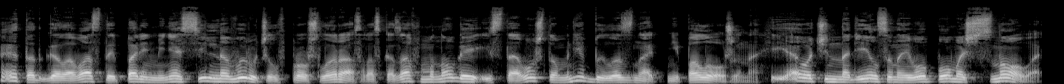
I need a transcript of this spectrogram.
Этот головастый парень меня сильно выручил в прошлый раз, рассказав многое из того, что мне было знать не положено. Я очень надеялся на его помощь снова,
